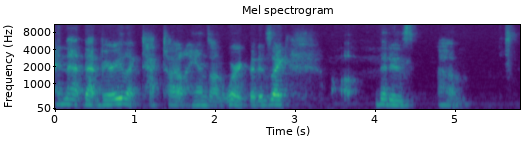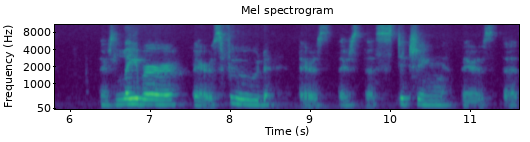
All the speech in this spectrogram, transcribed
and that that very like tactile hands-on work that is like that is um, there's labor, there's food, there's there's the stitching, there's the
